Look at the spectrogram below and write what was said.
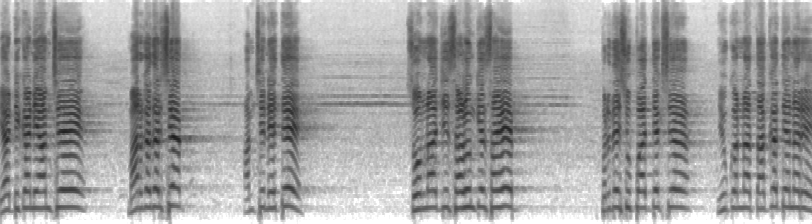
या ठिकाणी आमचे मार्गदर्शक आमचे नेते सोमनाथजी साळुंके साहेब प्रदेश उपाध्यक्ष युवकांना ताकद देणारे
